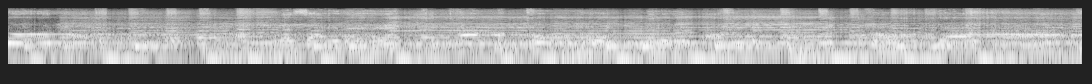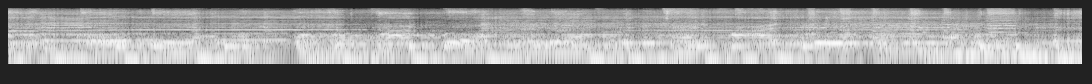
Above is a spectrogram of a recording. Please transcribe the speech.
ก่อน และใจแดงและทำมันคงหมดเลยน้อยาโอ้เดือนมองคนทางเมืองและเหลืองหรือใช่ไหมแม่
